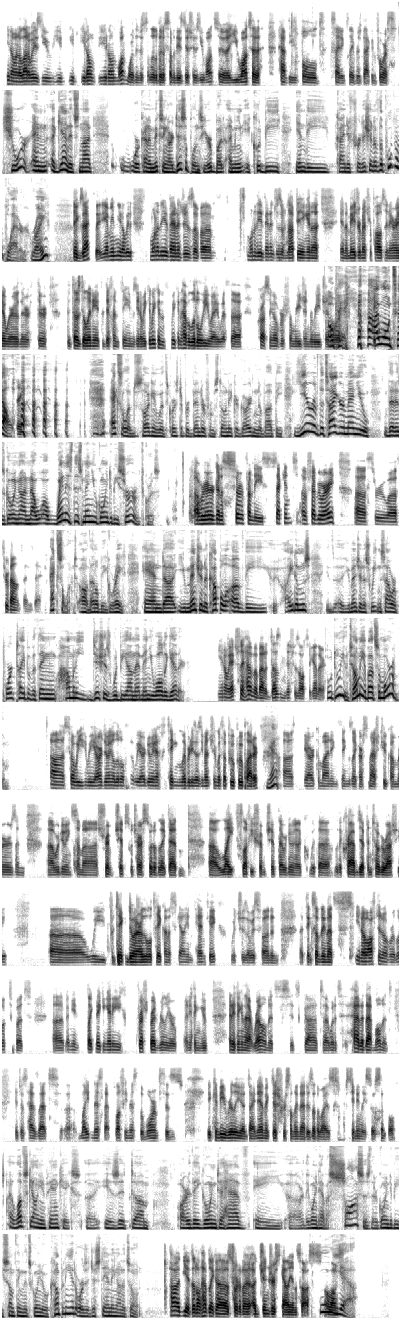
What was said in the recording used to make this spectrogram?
you know, in a lot of ways, you, you you you don't you don't want more than just a little bit of some of these dishes. You want to you want to have these bold, exciting flavors back and forth. Sure. And again, it's not, we're kind of mixing our disciplines here, but I mean, it could be in the kind of tradition of the poo poo platter, right? Exactly. I mean, you know, one of the advantages of um, one of the advantages of not being in a in a major metropolitan area where there there it does delineate the different themes. You know, we can we can we can have a little leeway with uh, crossing over from region to region. or- Okay. I won't tell. Excellent. Just talking with Christopher Bender from Stoneacre Garden about the Year of the Tiger menu that is going on. Now, uh, when is this menu going to be served, Chris? Uh, we're going to serve from the second of February uh, through uh, through Valentine's Day. Excellent. Oh, that'll be great. And uh, you mentioned a couple of the items. Uh, you mentioned a sweet and sour pork type of a thing. How many dishes would be on that menu altogether? You know, we actually have about a dozen dishes altogether. Oh, do you? Tell me about some more of them. Uh, so we, we are doing a little, we are doing a, taking liberties, as you mentioned, with a poo poo platter. Yeah. Uh, we are combining things like our smashed cucumbers, and uh, we're doing some uh, shrimp chips, which are sort of like that uh, light, fluffy shrimp chip that we're doing a, with a with a crab dip and togarashi. Uh, we take doing our little take on a scallion pancake, which is always fun, and I think something that's you know often overlooked. But uh, I mean, like making any fresh bread, really, or anything you anything in that realm, it's it's got uh, when it's had at that moment, it just has that uh, lightness, that fluffiness, the warmth is. It can be really a dynamic dish for something that is otherwise seemingly so simple. I love scallion pancakes. Uh, is it? Um, are they going to have a? Uh, are they going to have a sauce? Is there going to be something that's going to accompany it, or is it just standing on its own? Uh, yeah, it'll have like a sort of a, a ginger scallion sauce Oh along, yeah.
